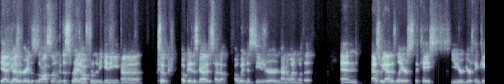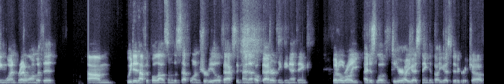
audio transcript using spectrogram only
yeah, you guys are great. This is awesome. Just right off from the beginning, you kind of took, okay, this guy just had a, a witness seizure and kind of went with it. And as we added layers to the case, your your thinking went right along with it. Um, we did have to pull out some of the step one trivial facts to kind of help guide our thinking, I think. But overall, you, I just love to hear how you guys think and thought you guys did a great job.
